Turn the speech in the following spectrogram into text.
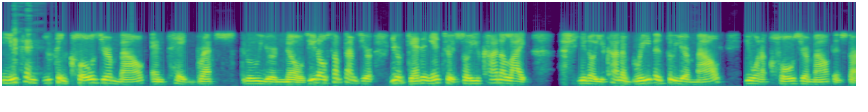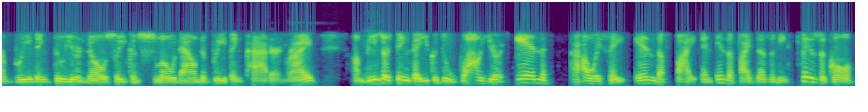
You can you can close your mouth and take breaths through your nose. You know, sometimes you're you're getting into it, so you kind of like, you know, you kind of breathing through your mouth. You want to close your mouth and start breathing through your nose, so you can slow down the breathing pattern, right? Um, these are things that you could do while you're in I always say in the fight, and in the fight doesn't mean physical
